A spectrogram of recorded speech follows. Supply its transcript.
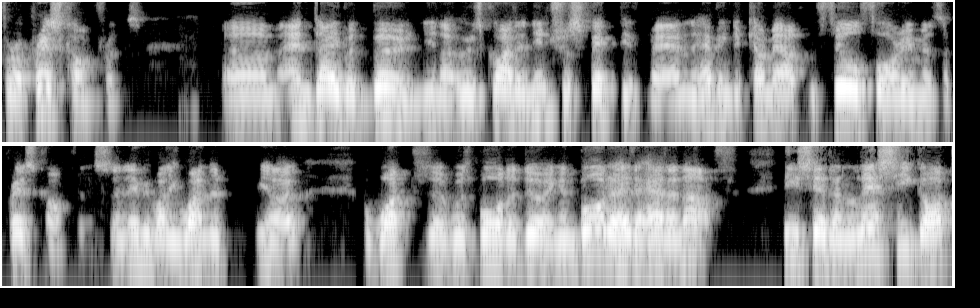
for a press conference. Um, and David Boon, you know, who's quite an introspective man, having to come out and fill for him as a press conference. And everybody wondered, you know, what uh, was Border doing? And Border had had enough he said unless he got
